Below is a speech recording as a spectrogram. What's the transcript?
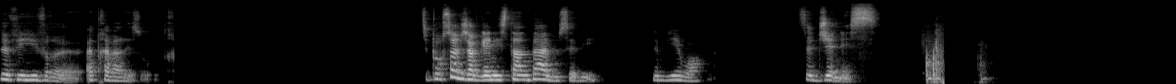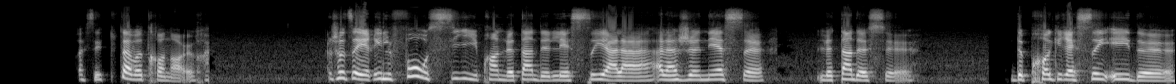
de vivre euh, à travers les autres. C'est pour ça que j'organise tant de balles, vous savez. J'aime bien voir cette jeunesse. Ah, C'est tout à votre honneur. Je veux dire, il faut aussi prendre le temps de laisser à la, jeunesse le temps de se. De progresser et de.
